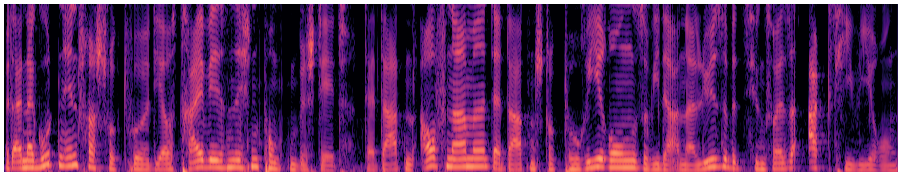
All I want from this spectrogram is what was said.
Mit einer guten Infrastruktur, die aus drei wesentlichen Punkten besteht, der Datenaufnahme, der Datenstrukturierung sowie der Analyse bzw. Aktivierung.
